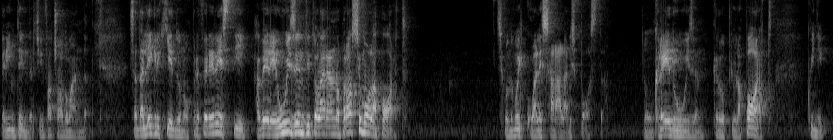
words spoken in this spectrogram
per intenderci, vi faccio la domanda. Se ad Allegri chiedono preferiresti avere Uisen titolare l'anno prossimo o Laporte? Secondo voi quale sarà la risposta? Non credo Uisen, credo più Laporte. Quindi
